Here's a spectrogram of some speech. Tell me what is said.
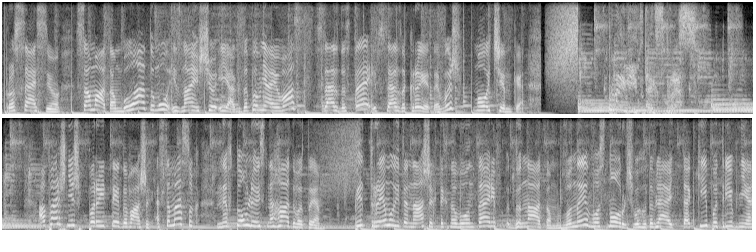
про сесію. Сама там була, тому і знаю, що і як. Запевняю вас, все здасте і все закриєте. Ви ж молодчинки. Привіт, експрес. А перш ніж перейти до ваших смс-ок, не втомлююсь нагадувати. Підтримуйте наших техноволонтерів донатом. Вони власноруч виготовляють такі потрібні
